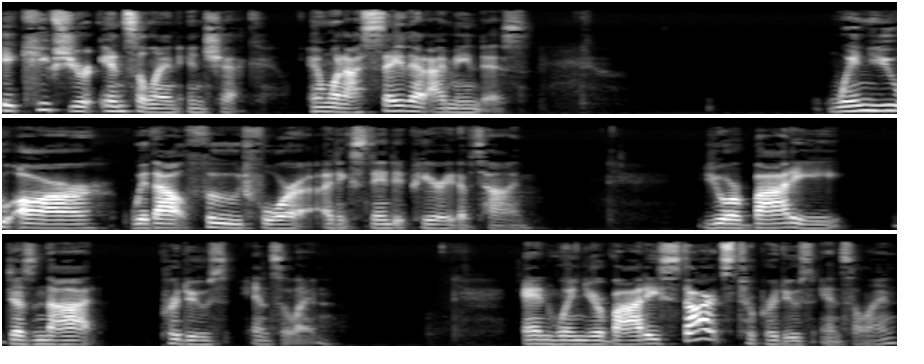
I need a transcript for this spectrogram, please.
it keeps your insulin in check. And when I say that, I mean this. When you are without food for an extended period of time, your body does not produce insulin. And when your body starts to produce insulin,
